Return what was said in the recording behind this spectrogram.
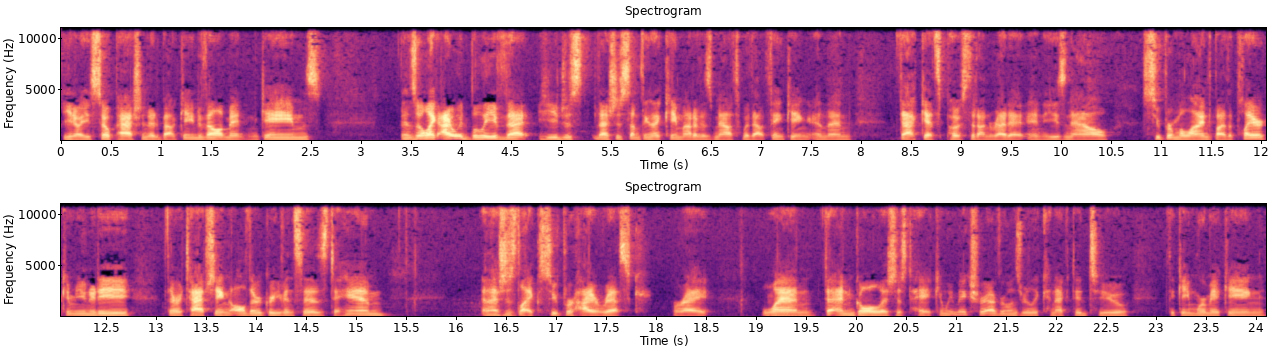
You know, he's so passionate about game development and games. And so, like, I would believe that he just, that's just something that came out of his mouth without thinking. And then that gets posted on Reddit and he's now super maligned by the player community they're attaching all their grievances to him. And that's just like super high risk, right? When the end goal is just, hey, can we make sure everyone's really connected to the game we're making,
